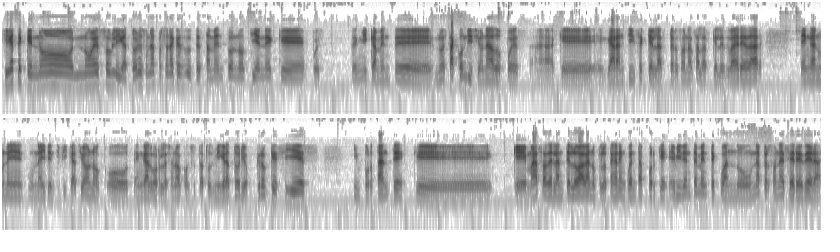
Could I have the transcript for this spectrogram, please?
Fíjate que no, no es obligatorio, es una persona que hace su testamento no tiene que, pues técnicamente no está condicionado pues a que garantice que las personas a las que les va a heredar tengan una, una identificación o, o tenga algo relacionado con su estatus migratorio. Creo que sí es importante que, que más adelante lo hagan o que lo tengan en cuenta porque evidentemente cuando una persona es heredera,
